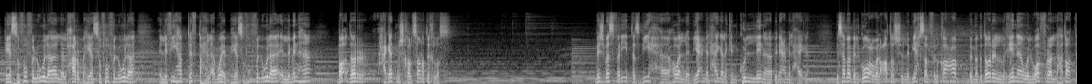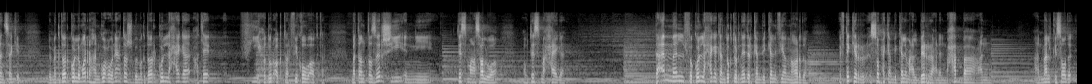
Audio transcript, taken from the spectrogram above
هي الصفوف الأولى للحرب هي الصفوف الأولى اللي فيها بتفتح الأبواب هي الصفوف الأولى اللي منها بقدر حاجات مش خلصانة تخلص. مش بس فريق التسبيح هو اللي بيعمل حاجة لكن كلنا بنعمل حاجة. بسبب الجوع والعطش اللي بيحصل في القاعة بمقدار الغنى والوفرة اللي هتقعد تنسكب. بمقدار كل مرة هنجوع ونعطش بمقدار كل حاجة هتلاقي في حضور أكتر في قوة أكتر. ما تنتظرش إني تسمع صلوة أو تسمع حاجة. تأمل في كل حاجة كان دكتور نادر كان بيتكلم فيها النهارده. افتكر الصبح كان بيتكلم عن البر عن المحبة عن عن ملك صادق.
